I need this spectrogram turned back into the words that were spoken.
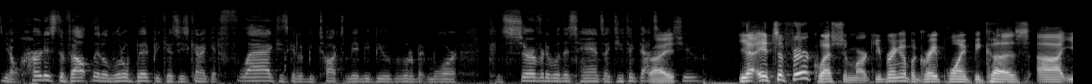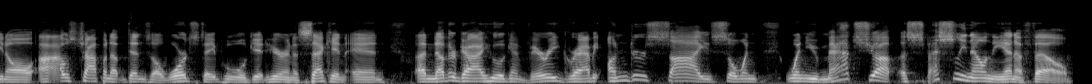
you know, hurt his development a little bit because he's going to get flagged. He's going to be taught to maybe be a little bit more conservative with his hands. Like, do you think that's right. an issue? Yeah, it's a fair question, Mark. You bring up a great point because, uh, you know, I, I, was chopping up Denzel Ward's tape, who we'll get here in a second, and another guy who, again, very grabby, undersized. So when when you match up, especially now in the NFL,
